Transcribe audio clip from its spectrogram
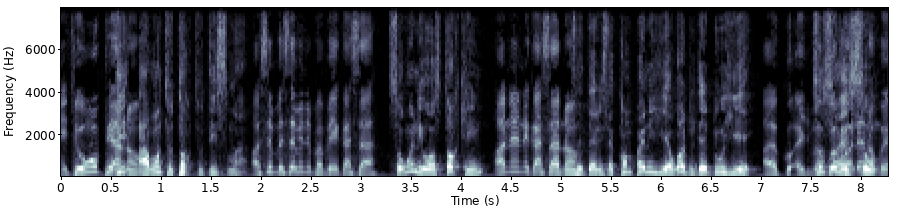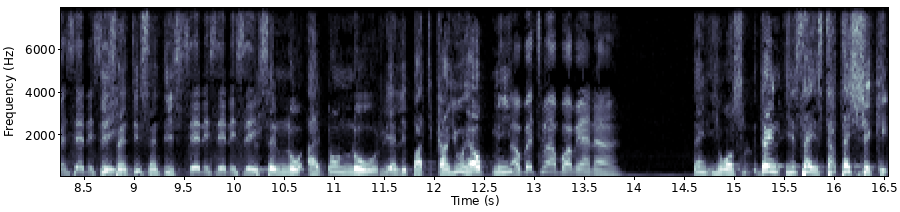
nti ɔmu pia "See, no I want to talk to this man. ɔse mpɛ sɛ me ne papa yi kasa So when he was talking, he said, There is a company here. What do they do here? So, so and so. na moyɛ sɛ ne This and this and this. sei ne sei ne He said, No, I don't know really, but can you help me? na wobɛtumi aboa me anaa Then he was then he said he started shaking.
